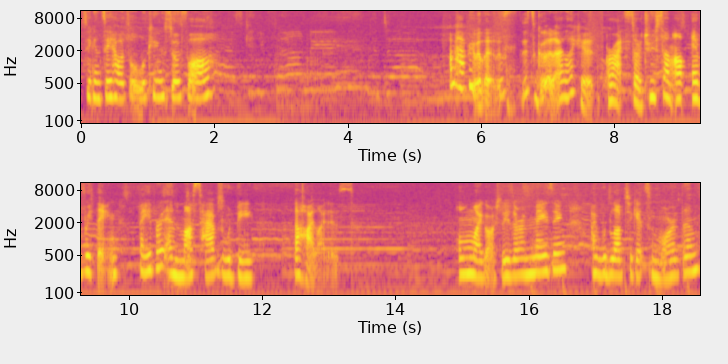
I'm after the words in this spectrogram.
So you can see how it's all looking so far. Happy with it. It's, it's good. I like it. Alright, so to sum up everything, favorite and must-haves would be the highlighters. Oh my gosh, these are amazing. I would love to get some more of them.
